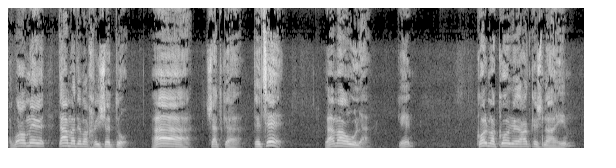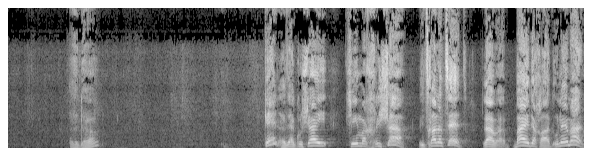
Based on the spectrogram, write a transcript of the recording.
הגמרא אומרת, תמה דמכחישתו. אה, שתקה, תצא. ואמרו לה, כן? כל מקום ירד כשניים, רגע. כן, אז הקושה היא כשהיא מכחישה, היא צריכה לצאת. למה? בא עד אחד, הוא נאמן.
